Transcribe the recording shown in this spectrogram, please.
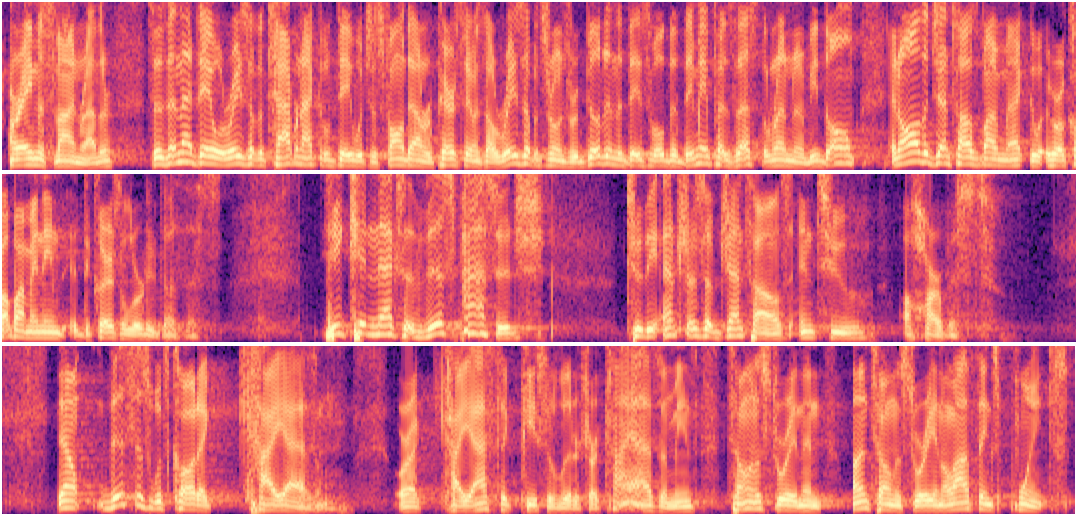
or Amos 9 rather, says, In that day I will raise up the tabernacle of day which has fallen down, repair its damage. I'll raise up its ruins, rebuild it in the days of old, that they may possess the remnant of Edom. And all the Gentiles my, who are called by my name declares the Lord who does this he connects this passage to the entrance of Gentiles into a harvest. Now, this is what's called a chiasm or a chiastic piece of literature. Chiasm means telling a story and then untelling the story, and a lot of things point.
